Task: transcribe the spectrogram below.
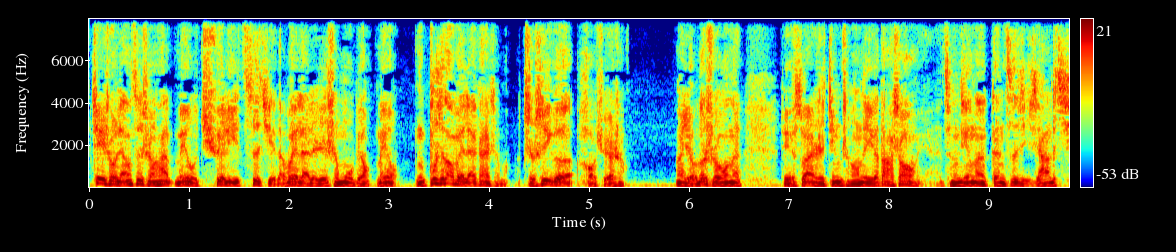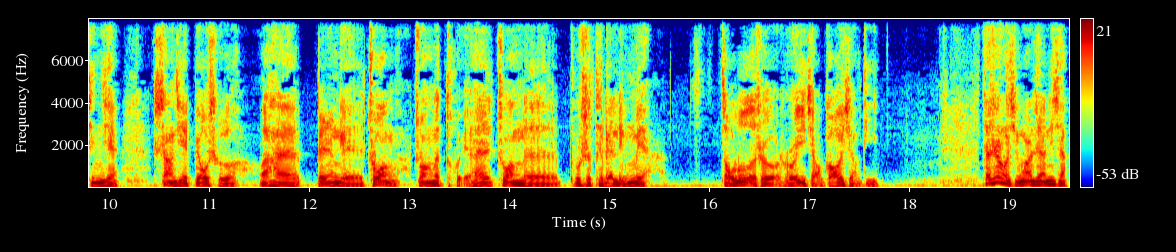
这时候梁思成还没有确立自己的未来的人生目标，没有，你不知道未来干什么，只是一个好学生。啊，有的时候呢，也算是京城的一个大少爷，曾经呢跟自己家的亲戚上街飙车，完还被人给撞了，撞了腿还撞的不是特别灵便，走路的时候有时候一脚高一脚低。在这种情况之下，你想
